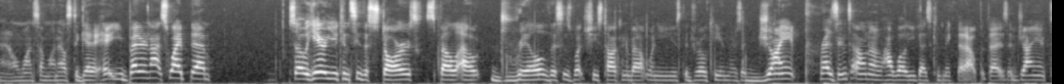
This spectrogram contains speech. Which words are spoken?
I don't want someone else to get it. Hey, you better not swipe them. So here you can see the stars spell out drill. This is what she's talking about when you use the drill key. And there's a giant present. I don't know how well you guys can make that out, but that is a giant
